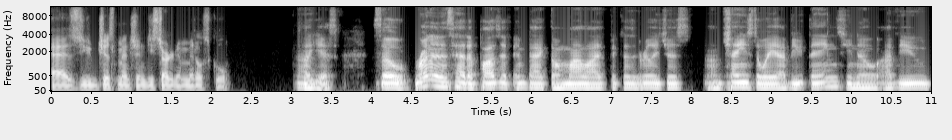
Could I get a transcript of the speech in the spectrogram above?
as you just mentioned you started in middle school. Uh, yes. So running has had a positive impact on my life because it really just um, changed the way i view things. You know i view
